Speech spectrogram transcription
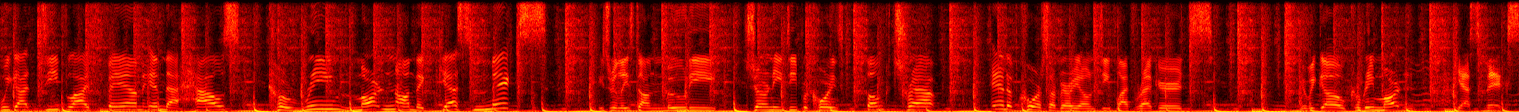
We got Deep Life fam in the house. Kareem Martin on the guest mix. He's released on Moody, Journey Deep Recordings, Funk Trap, and of course our very own Deep Life Records. Here we go, Kareem Martin, guest mix.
